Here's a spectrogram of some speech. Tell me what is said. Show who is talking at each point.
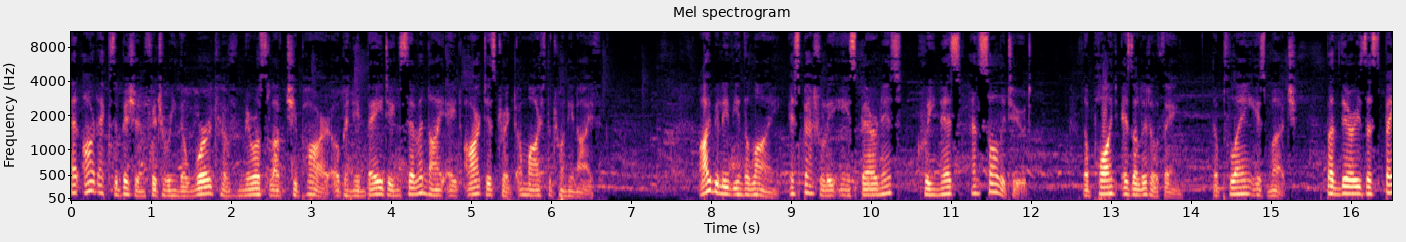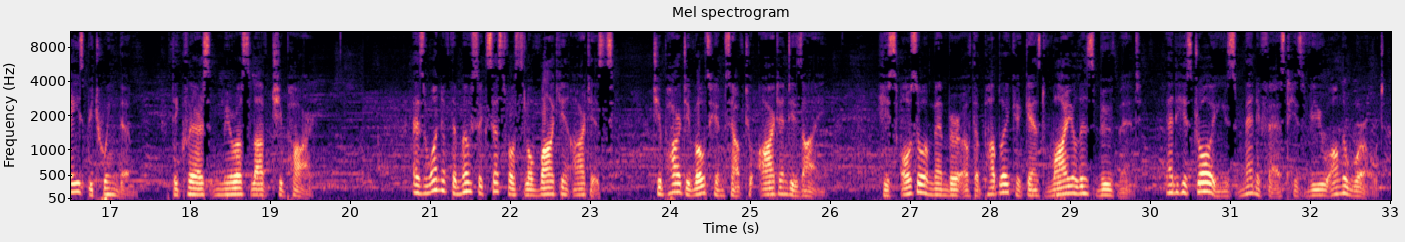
Speaker 1: An art exhibition featuring the work of Miroslav Cipar opened in Beijing 798 Art District on March the 29th. I believe in the line, especially in its bareness, cleanness, and solitude. The point is a little thing, the plane is much, but there is a space between them, declares Miroslav Cipar. As one of the most successful Slovakian artists, Cipar devotes himself to art and design. He's also a member of the Public Against Violence movement, and his drawings manifest his view on the world.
